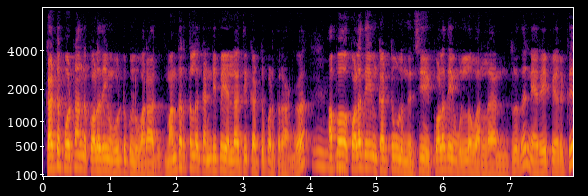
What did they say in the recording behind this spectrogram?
கட்டு போட்டு அந்த குலதெய்வம் வீட்டுக்குள்ள வராது. மந்திரத்தில் கண்டிப்பாக எல்லாத்தையும் கட்டுப்படுத்துறாங்க. அப்போ குலதெய்வம் கட்டு விழுந்துருச்சு. குலதெய்வம் உள்ளே வரலன்றது நிறைய பேருக்கு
